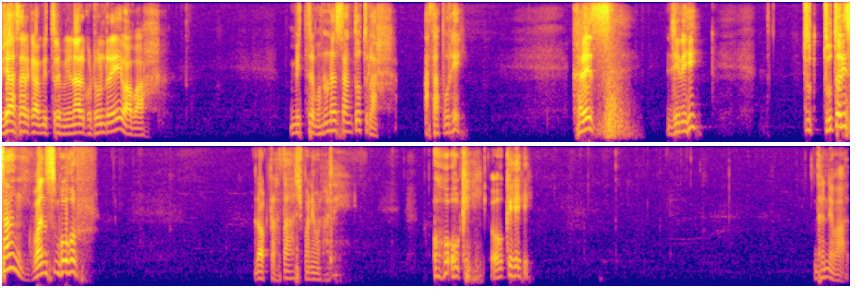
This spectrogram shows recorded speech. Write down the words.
तुझ्यासारखा मित्र मिळणार कुठून रे बाबा? मित्र म्हणूनच सांगतो तुला, आता पुरे खरेच, जिनी, तू तू तरी सांग वन्स मोर डॉक्टर हताशपणे म्हणाले ओ ओके ओके. धन्यवाद.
